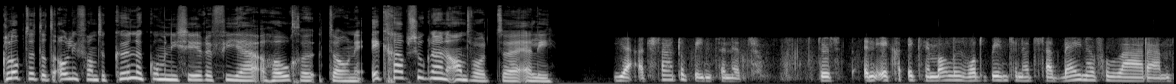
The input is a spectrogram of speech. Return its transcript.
klopt het dat olifanten kunnen communiceren via hoge tonen? Ik ga op zoek naar een antwoord, eh, Ellie. ja het staat op internet. Dus, en ik, ik neem alles wat op internet staat bijna voor waar aan.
